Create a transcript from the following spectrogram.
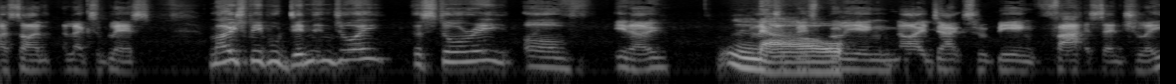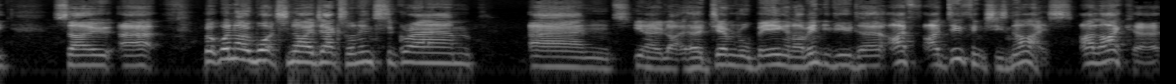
aside Alexa Bliss, most people didn't enjoy the story of you know No. bullying Nia Jax for being fat, essentially. So, uh, but when I watch Nia Jax on Instagram and you know, like her general being, and I've interviewed her, I, I do think she's nice. I like her.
